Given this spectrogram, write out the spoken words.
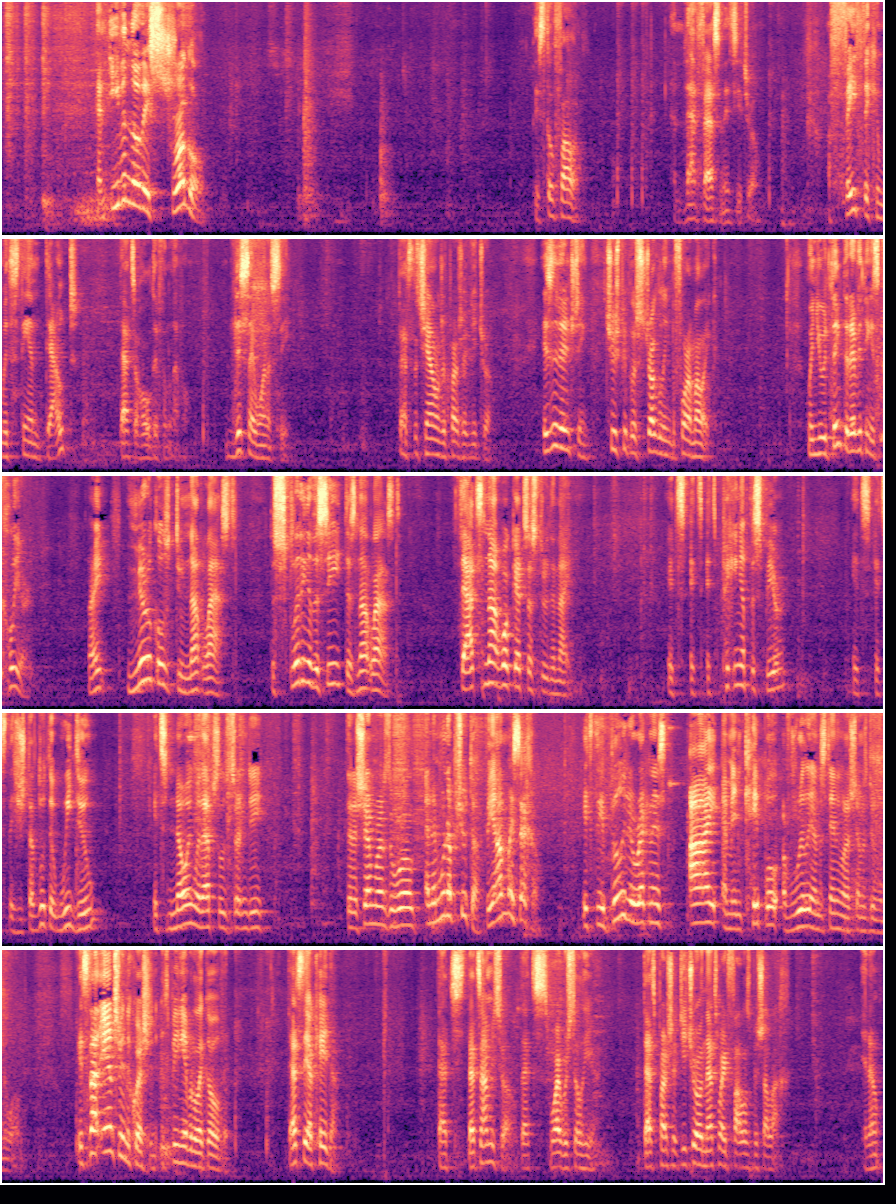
And even though they struggle, they still follow. And that fascinates Yitro. A faith that can withstand doubt, that's a whole different level. This I want to see. That's the challenge of Parshat Yitro. Isn't it interesting? Jewish people are struggling before Amalek. When you would think that everything is clear, right? Miracles do not last. The splitting of the sea does not last. That's not what gets us through the night. It's, it's, it's picking up the spear. It's, it's the hishtadlut that we do. It's knowing with absolute certainty that Hashem runs the world, and emunah pshuta, beyond my sechel. It's the ability to recognize I am incapable of really understanding what Hashem is doing in the world. It's not answering the question, it's being able to let go of it. That's the Akedah. That's, that's Am Yisrael. That's why we're still here. That's Parshat Yitro, and that's why it follows Beshalach. You know?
